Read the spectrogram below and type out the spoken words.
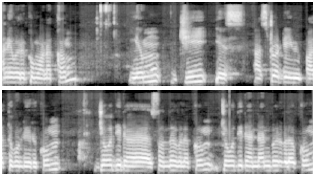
அனைவருக்கும் வணக்கம். எம்ஜிஎஸ் அஸ்ட்ரோ டிவி பார்த்து கொண்டிருக்கும் ஜோதிட சொந்தங்களுக்கும் ஜோதிட நண்பர்களுக்கும்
